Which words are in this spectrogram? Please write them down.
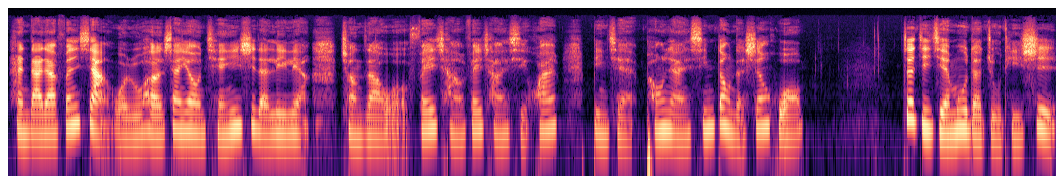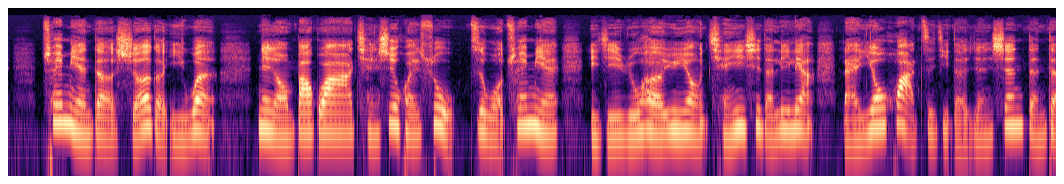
和大家分享我如何善用潜意识的力量，创造我非常非常喜欢并且怦然心动的生活。这集节目的主题是催眠的十二个疑问，内容包括前世回溯、自我催眠，以及如何运用潜意识的力量来优化自己的人生等等。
